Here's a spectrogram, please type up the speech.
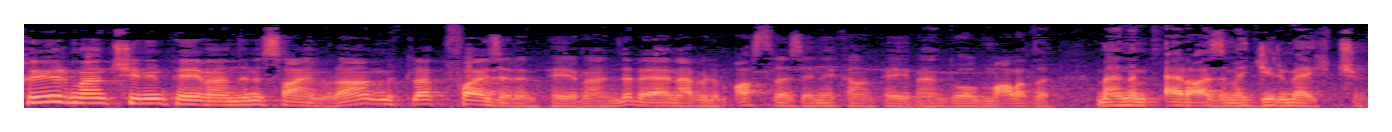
xeyr mən Çinin peyvəndini saymıram, mütləq Pfizer-in peyvəndi və ya nə bilim AstraZeneca-nın peyvəndi olmalıdır mənim ərazimə girmək üçün.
